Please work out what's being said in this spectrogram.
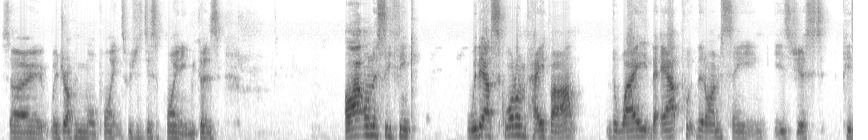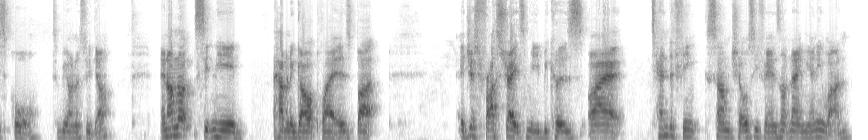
So we're dropping more points, which is disappointing because I honestly think with our squad on paper, the way the output that I'm seeing is just piss poor, to be honest with you. And I'm not sitting here having a go at players, but it just frustrates me because I tend to think some Chelsea fans, not naming anyone,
